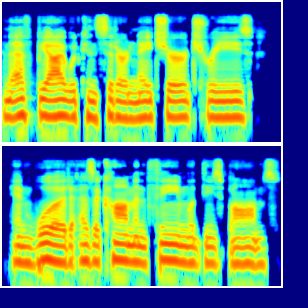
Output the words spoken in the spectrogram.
and the FBI would consider nature, trees, and wood as a common theme with these bombs.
